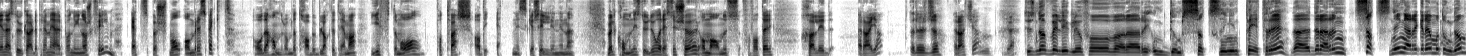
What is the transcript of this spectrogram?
i neste uke er det premiere på en ny norsk film, Et spørsmål om respekt. Og det handler om det tabubelagte temaet giftermål på tvers av de etniske skillelinjene. Velkommen i studio, regissør og manusforfatter Khalid Raja. Raja. Raja? Greit. Tusen takk. Veldig hyggelig å få være her i ungdomssatsingen P3. Det er, dere er en satsing, er det ikke det, mot ungdom?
